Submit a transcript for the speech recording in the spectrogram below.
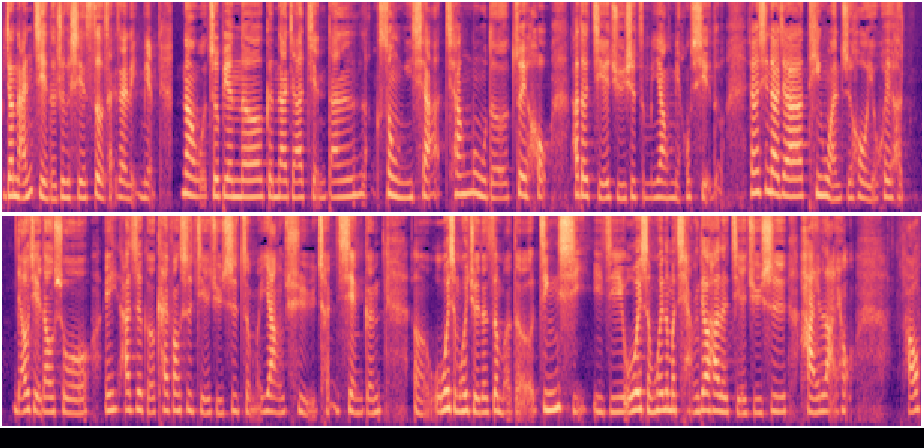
比较难解的这个些色彩在里面。那我这边呢，跟大家简单朗诵一下《枪木》的最后，它的结局是怎么样描写的。相信大家听完之后也会很了解到，说，诶，它这个开放式结局是怎么样去呈现，跟呃，我为什么会觉得这么的惊喜，以及我为什么会那么强调它的结局是 highlight 哦。好，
